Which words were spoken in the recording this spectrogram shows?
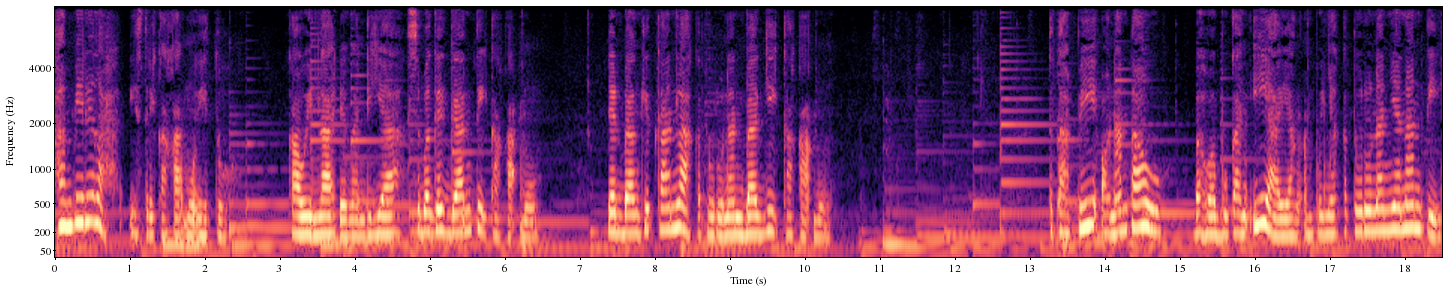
Hampirilah istri kakakmu itu, kawinlah dengan dia sebagai ganti kakakmu, dan bangkitkanlah keturunan bagi kakakmu tetapi Onan tahu bahwa bukan ia yang empunya keturunannya nanti.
